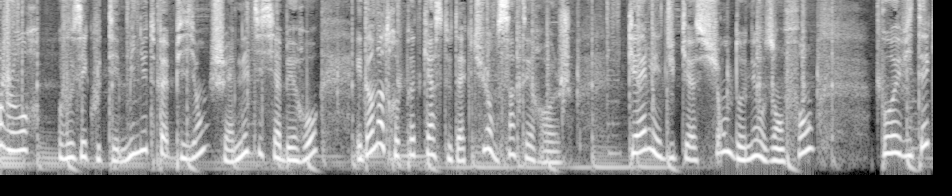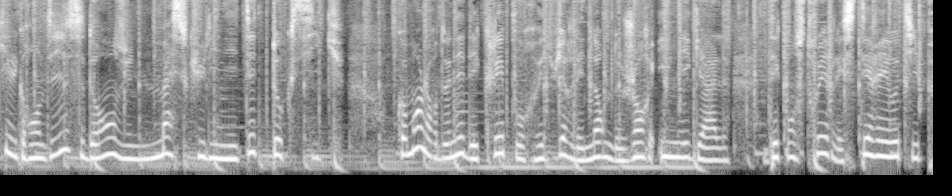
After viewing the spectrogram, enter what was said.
Bonjour, vous écoutez Minute Papillon, je suis Anne-Laetitia Béraud et dans notre podcast d'actu, on s'interroge. Quelle éducation donner aux enfants pour éviter qu'ils grandissent dans une masculinité toxique? Comment leur donner des clés pour réduire les normes de genre inégales, déconstruire les stéréotypes,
